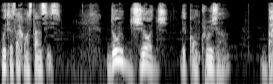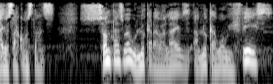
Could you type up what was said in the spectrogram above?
with your circumstances. Don't judge the conclusion by your circumstance. Sometimes when we look at our lives and look at what we face,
